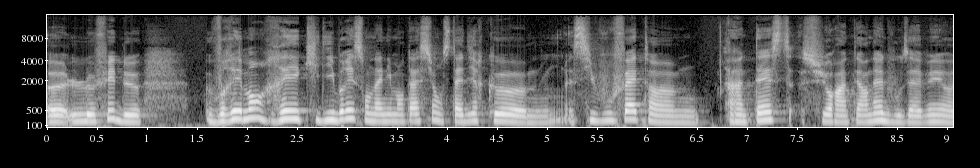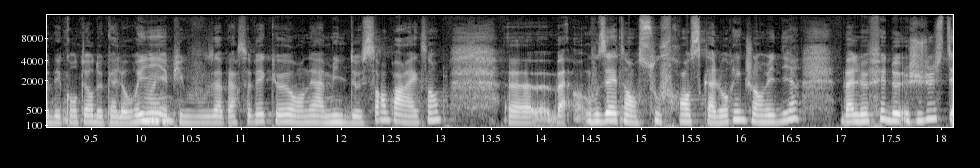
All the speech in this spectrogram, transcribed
euh, le fait de vraiment rééquilibrer son alimentation. C'est-à-dire que euh, si vous faites un test sur Internet, vous avez euh, des compteurs de calories et puis vous vous apercevez qu'on est à 1200 par exemple, euh, bah, vous êtes en souffrance calorique, j'ai envie de dire. Bah, le fait de juste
